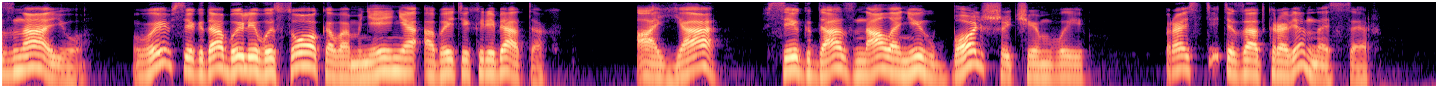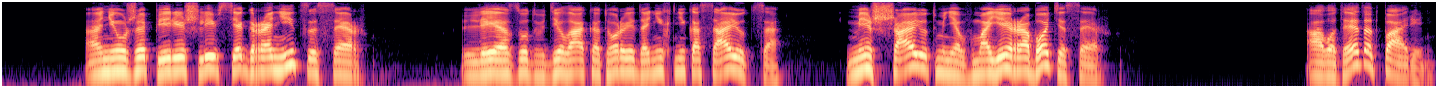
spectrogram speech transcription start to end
знаю, вы всегда были высокого мнения об этих ребятах, а я всегда знал о них больше, чем вы. Простите за откровенность, сэр. Они уже перешли все границы, сэр. Лезут в дела, которые до них не касаются» мешают мне в моей работе, сэр. А вот этот парень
